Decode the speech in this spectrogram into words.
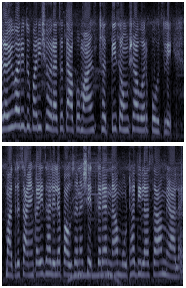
रविवारी दुपारी शहराचं तापमान छत्तीस अंशावर पोहोचले. मात्र सायंकाळी झालेल्या पावसानं शेतकऱ्यांना मोठा दिलासा मिळालाय.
